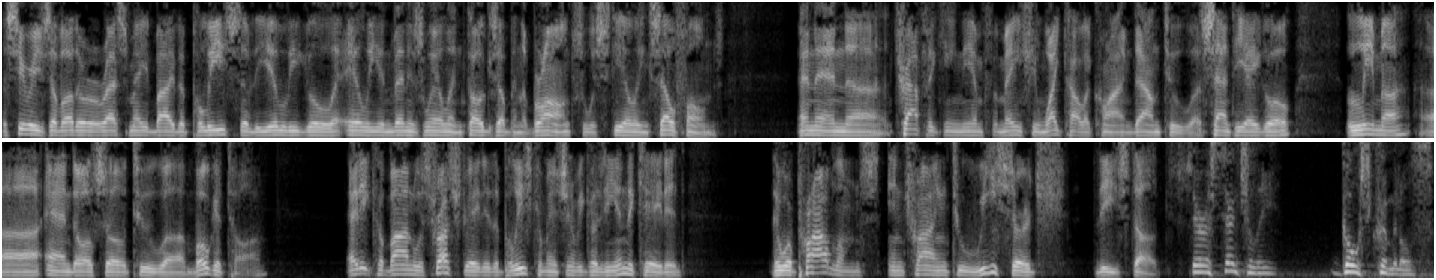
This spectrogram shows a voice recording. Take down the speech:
a series of other arrests made by the police of the illegal alien Venezuelan thugs up in the Bronx who were stealing cell phones and then uh, trafficking the information, white collar crime, down to uh, Santiago, Lima, uh, and also to uh, Bogota. Eddie Caban was frustrated, the police commissioner, because he indicated there were problems in trying to research these thugs. They're essentially ghost criminals.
